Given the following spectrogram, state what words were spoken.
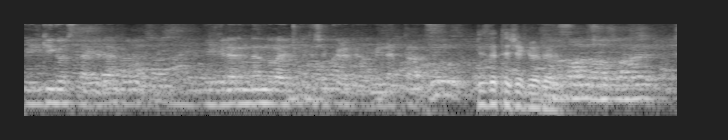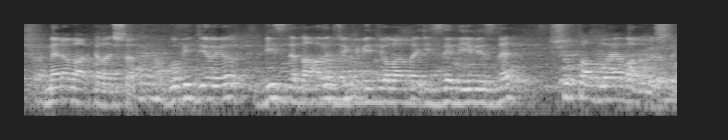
ilgi gösterdiler. İlgilerinden dolayı çok teşekkür ediyorum. Minnettarız. Biz de teşekkür ederiz. Merhaba arkadaşlar. Bu videoyu biz de daha önceki videolarda izlediğimizde şu tabloya bakmıştık.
